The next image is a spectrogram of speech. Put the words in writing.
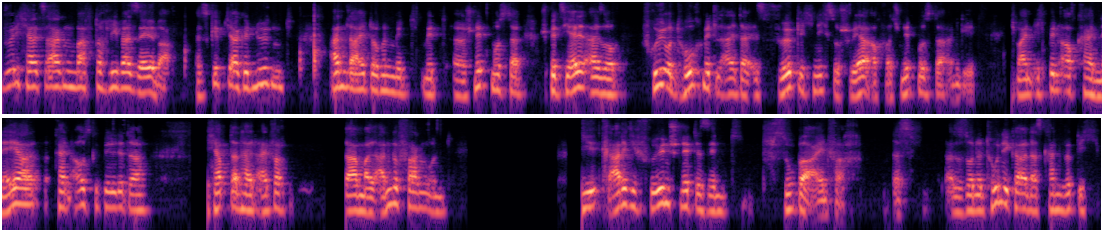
würde ich halt sagen, mach doch lieber selber. Es gibt ja genügend Anleitungen mit, mit äh, Schnittmustern. Speziell also Früh- und Hochmittelalter ist wirklich nicht so schwer, auch was Schnittmuster angeht. Ich meine, ich bin auch kein Näher, kein Ausgebildeter. Ich habe dann halt einfach da mal angefangen und die, gerade die frühen Schnitte sind super einfach. Das, also so eine Tunika, das kann wirklich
